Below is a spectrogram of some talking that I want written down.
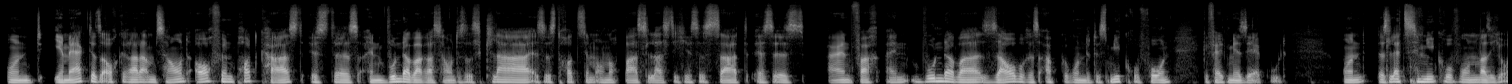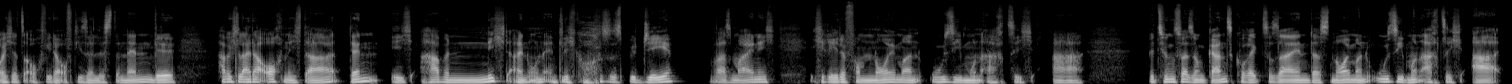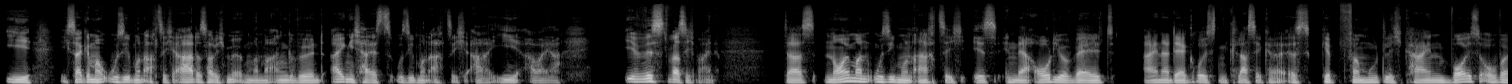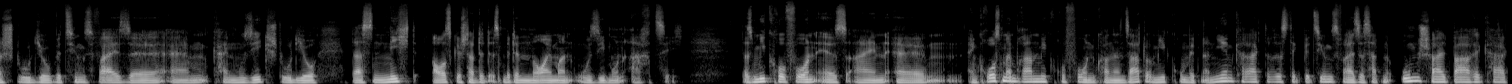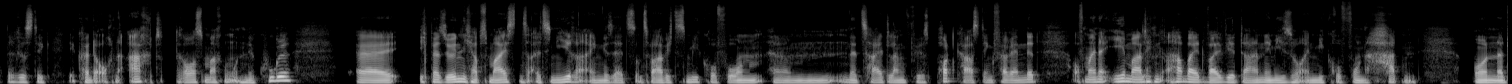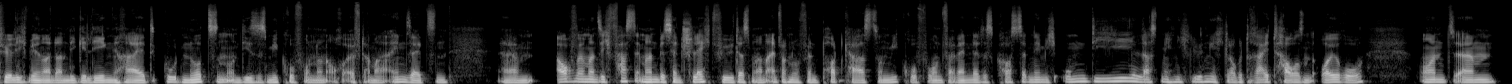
Und ihr merkt jetzt auch gerade am Sound, auch für einen Podcast ist es ein wunderbarer Sound. Es ist klar, es ist trotzdem auch noch basslastig, es ist satt, es ist einfach ein wunderbar sauberes, abgerundetes Mikrofon. Gefällt mir sehr gut. Und das letzte Mikrofon, was ich euch jetzt auch wieder auf dieser Liste nennen will, habe ich leider auch nicht da, denn ich habe nicht ein unendlich großes Budget. Was meine ich? Ich rede vom Neumann U87A. Beziehungsweise, um ganz korrekt zu sein, das Neumann U87AI. Ich sage immer U87A, das habe ich mir irgendwann mal angewöhnt. Eigentlich heißt es U87AI, aber ja, ihr wisst, was ich meine. Das Neumann U87 ist in der Audiowelt einer der größten Klassiker. Es gibt vermutlich kein Voice-Over-Studio beziehungsweise ähm, kein Musikstudio, das nicht ausgestattet ist mit dem Neumann U87. Das Mikrofon ist ein, äh, ein Großmembranmikrofon, Kondensatormikro mit einer Nierencharakteristik, beziehungsweise es hat eine umschaltbare Charakteristik. Ihr könnt auch eine 8 draus machen und eine Kugel. Äh, ich persönlich habe es meistens als Niere eingesetzt. Und zwar habe ich das Mikrofon ähm, eine Zeit lang fürs Podcasting verwendet, auf meiner ehemaligen Arbeit, weil wir da nämlich so ein Mikrofon hatten. Und natürlich will man dann die Gelegenheit gut nutzen und dieses Mikrofon dann auch öfter mal einsetzen. Ähm, auch wenn man sich fast immer ein bisschen schlecht fühlt, dass man einfach nur für einen Podcast so ein Mikrofon verwendet. Das kostet nämlich um die, lasst mich nicht lügen, ich glaube 3000 Euro. Und ähm,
